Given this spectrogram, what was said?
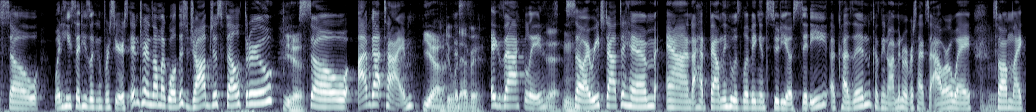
so when he said he's looking for serious interns, I'm like, well, this job just fell through. Yeah. So I've got time. yeah. Do whatever. Exactly. Yeah. Mm-hmm. So I reached out to him, and I had family who was living in Studio City, a cousin, because you know I'm in Riverside, it's an hour away. Mm-hmm. So I'm like,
